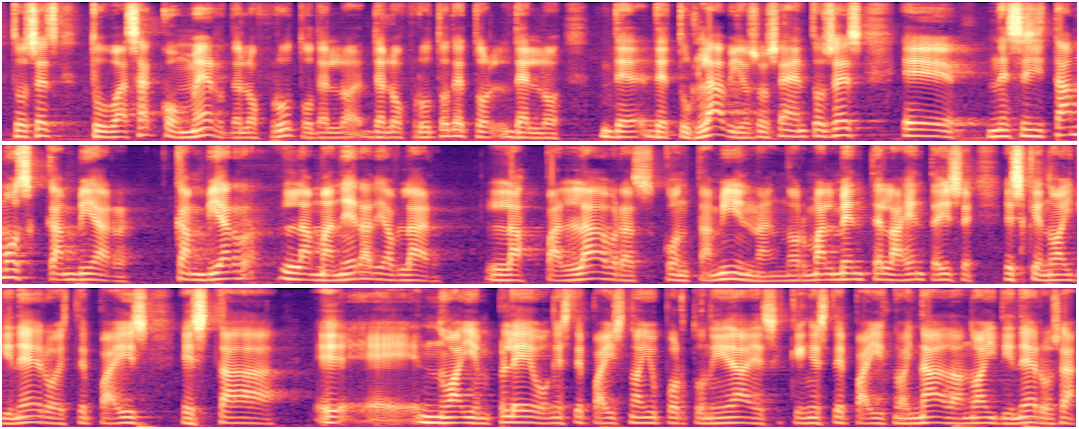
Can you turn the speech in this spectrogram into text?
Entonces tú vas a comer de los frutos, de, los frutos de, de, tus labios. O sea, entonces eh, necesitamos cambiar, cambiar la manera de hablar las palabras contaminan. Normalmente la gente dice, es que no hay dinero, este país está, eh, eh, no hay empleo, en este país no hay oportunidades, que en este país no hay nada, no hay dinero. O sea,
